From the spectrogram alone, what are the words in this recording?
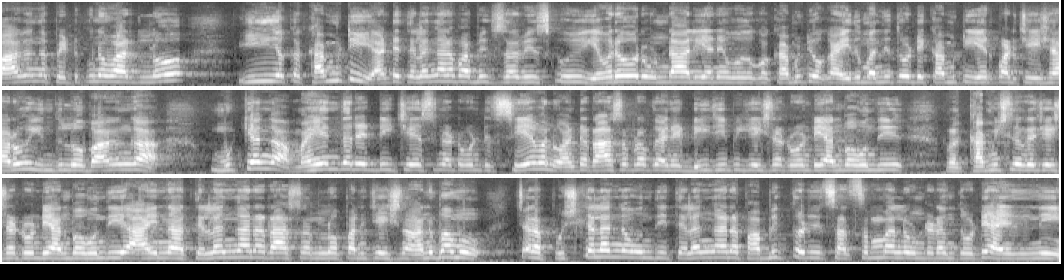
భాగంగా పెట్టుకున్న వారిలో ఈ యొక్క కమిటీ అంటే తెలంగాణ పబ్లిక్ సర్వీస్కు ఎవరెవరు ఉండాలి అనే ఒక కమిటీ ఒక ఐదు మందితోటి కమిటీ ఏర్పాటు చేశారు. ఇందులో భాగంగా ముఖ్యంగా మహేందర్ రెడ్డి చేసినటువంటి సేవలు అంటే రాష్ట్ర ప్రభుత్వం ఆయన డీజీపీ చేసినటువంటి అనుభవం ఉంది కమిషనర్గా చేసినటువంటి అనుభవం ఉంది. ఆయన తెలంగాణ రాష్ట్రంలో పనిచేసిన అనుభవం చాలా పుష్కలంగా ఉంది. తెలంగాణ పబ్లిక్ తోటి సత్సంబంధాలు ఉండడంతో ఆయన్ని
